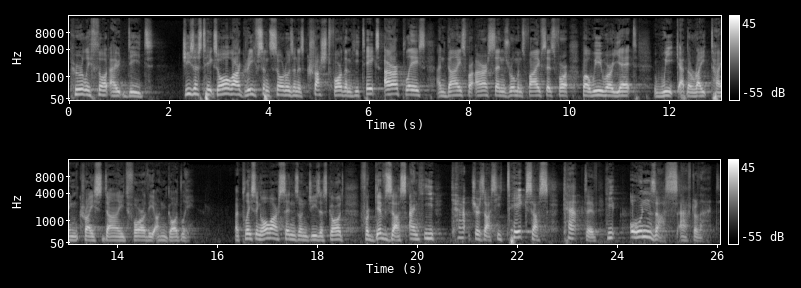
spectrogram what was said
poorly thought out deed. Jesus takes all our griefs and sorrows and is crushed for them. He takes our place and dies for our sins. Romans 5 says, For while we were yet weak at the right time, Christ died for the ungodly. By placing all our sins on Jesus, God forgives us and He captures us. He takes us captive. He owns us after that.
